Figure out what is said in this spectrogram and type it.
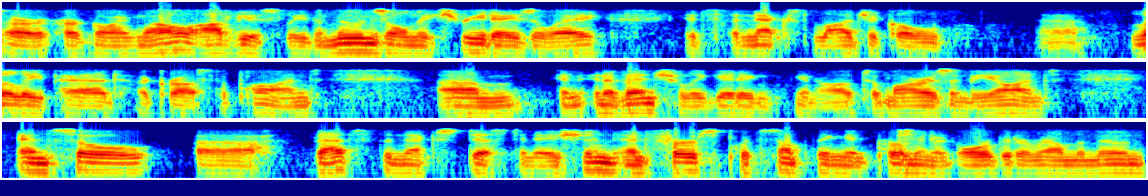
are, are going, well, obviously the moon's only three days away. It's the next logical uh, lily pad across the pond, um, and, and eventually getting you know out to Mars and beyond. And so uh, that's the next destination. And first, put something in permanent orbit around the moon,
